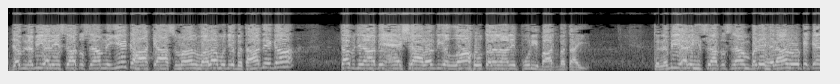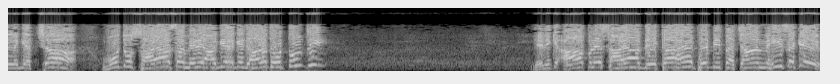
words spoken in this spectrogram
جب نبی علی السلاط اسلام نے یہ کہا کہ آسمان والا مجھے بتا دے گا، تب جناب ایشا رضی اللہ تعالیٰ نے پوری بات بتائی۔ تو نبی علیہ السلاط اسلام بڑے حیران ہو کے کہنے لگے اچھا وہ جو سایہ سا میرے آگے آگے جا رہا تھا، وہ تم تھی؟ یعنی کہ آپ نے سایہ دیکھا ہے، پھر بھی پہچان نہیں سکے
